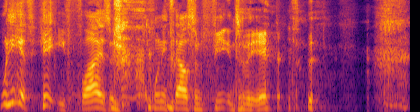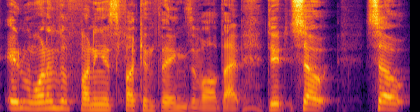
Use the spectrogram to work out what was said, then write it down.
When he gets hit, he flies at twenty thousand feet into the air. in one of the funniest fucking things of all time, dude. So so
